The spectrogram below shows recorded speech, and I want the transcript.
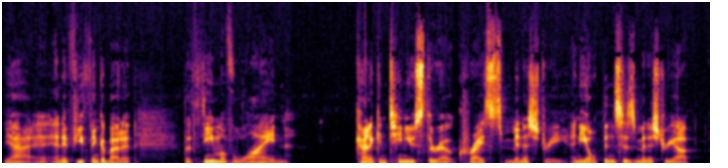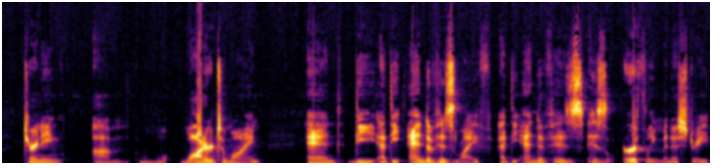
Yeah, and if you think about it, the theme of wine kind of continues throughout Christ's ministry, and he opens his ministry up, turning um, w- water to wine, and the at the end of his life, at the end of his his earthly ministry,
